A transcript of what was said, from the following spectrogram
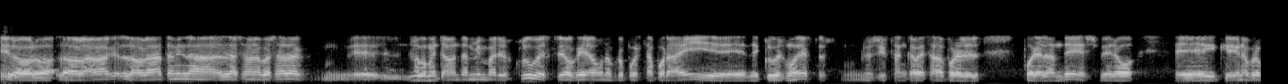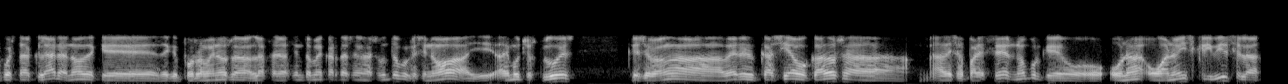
Sí, lo, lo, hablaba, también la, semana pasada, eh, lo comentaban también varios clubes, creo que hay alguna propuesta por ahí eh, de clubes modestos, no sé si está encabezada por el, por el Andés, pero eh, que hay una propuesta clara, ¿no?, de que, de que por lo menos la, federación tome cartas en el asunto, porque si no hay, hay muchos clubes que se van a ver casi abocados a, a desaparecer, ¿no?, porque o, o, o a no inscribirse la,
